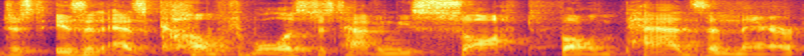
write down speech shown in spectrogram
just isn't as comfortable as just having these soft foam pads in there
